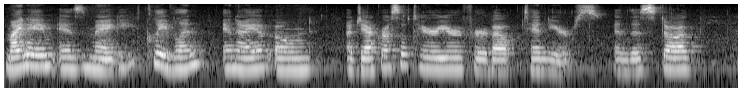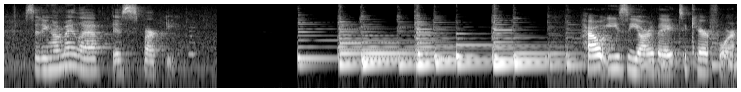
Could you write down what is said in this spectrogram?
My name is Maggie Cleveland, and I have owned a Jack Russell Terrier for about 10 years. And this dog sitting on my lap is Sparky. How easy are they to care for?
